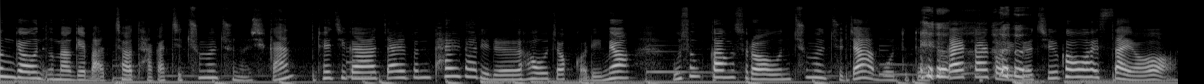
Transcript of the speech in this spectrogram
흥겨운 음악에 맞춰 다 같이 춤을 추는 시간. 돼지가 짧은 팔다리를 허우적거리며 웃음깡스러운 춤을 추자 모두들 깔깔거리며 즐거워했어요.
